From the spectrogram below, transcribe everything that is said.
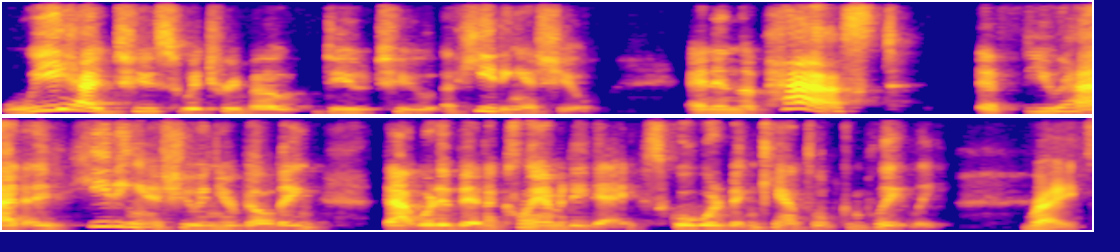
We had to switch remote due to a heating issue. And in the past, if you had a heating issue in your building, that would have been a calamity day. School would have been canceled completely. Right.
